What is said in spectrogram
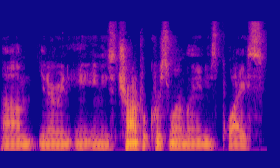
um, you know, in, in, in his trying to put Chris Wormley in his place.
